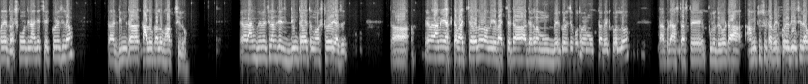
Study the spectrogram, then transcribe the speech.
মানে দশ পনেরো দিন আগে চেক করেছিলাম। তার ডিমটা কালো কালো ভাব ছিল। এবার আমি ভেবেছিলাম যে ডিমটা হয়তো নষ্ট হয়ে গেছে। তা এবার আমি একটা বাচ্চা হলো, আমি এই বাচ্চাটা দেখলাম মুখ বের করেছে, প্রথমে মুখটা বের করল, তারপরে আস্তে আস্তে পুরো দেহটা আমি কিছুটা বের করে দিয়েছিলাম।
